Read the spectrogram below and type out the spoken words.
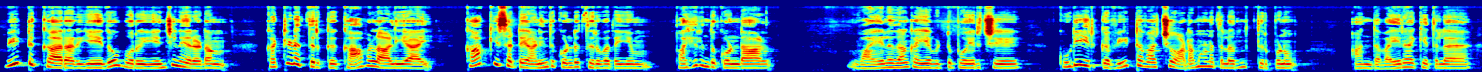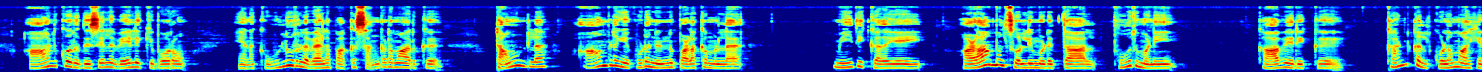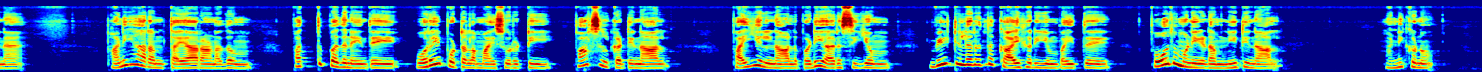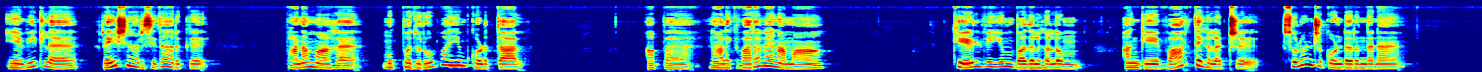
வீட்டுக்காரர் ஏதோ ஒரு என்ஜினியரிடம் கட்டிடத்திற்கு காவலாளியாய் காக்கி சட்டை அணிந்து கொண்டு திருவதையும் பகிர்ந்து கொண்டாள். வயலு தான் கையை விட்டு போயிருச்சு. குடியிருக்க வீட்டை வாச்சும் அடமானத்திலிருந்து திருப்பணும். அந்த வைராக்கியத்தில் ஆளுக்கு ஒரு திசையில் வேலைக்கு போகிறோம் எனக்கு உள்ளூரில் வேலை பார்க்க சங்கடமாக இருக்குது டவுனில் ஆம்பளைங்க கூட நின்று பழக்கம் இல்லை. மீதி கதையை அழாமல் சொல்லி முடித்தால் போதுமணி காவேரிக்கு கண்கள் குளமாகின. பணியாரம் தயாரானதும் பத்து பதினைந்தை ஒரே பொட்டலமாய் சுருட்டி பார்சல் கட்டினால் பையில் நாலு படி அரிசியும் வீட்டிலிருந்த காய்கறியும் வைத்து போதுமணியிடம் நீட்டினாள். மன்னிக்கணும் என் வீட்டில் ரேஷன் அரிசி தான் இருக்குது பணமாக முப்பது ரூபாயும் கொடுத்தாள். அப்போ நாளைக்கு வர வேணாமா? கேள்வியும் பதில்களும் அங்கே வார்த்தைகளற்று சுழன்று கொண்டிருந்தன.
